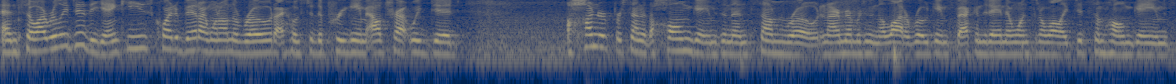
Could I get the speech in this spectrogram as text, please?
And so I really did the Yankees quite a bit. I went on the road. I hosted the pregame. Al Trautwig did 100% of the home games and then some road. And I remember doing a lot of road games back in the day, and then once in a while I did some home games.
